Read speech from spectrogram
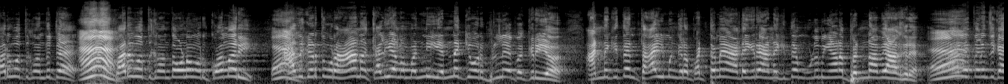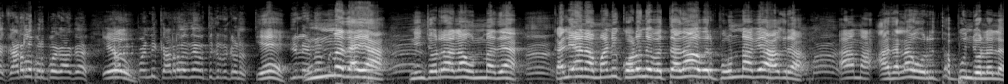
பருவத்துக்கு வந்துட்ட. பருவத்துக்கு வந்த உடனே ஒரு குமாரி. அதுக்கடுத்து ஒரு ஆணை கல்யாணம் பண்ணி என்னைக்கு ஒரு பிள்ளைய பெக்கிறியோ அன்னைக்கு தான் தாய்மங்கிற பட்டமே அடைகிற அன்னைக்கு தான் முழுமையான பெண்ணாவே ஆகுற. தெரிஞ்சுக்க கடலை பருப்புக்காக பண்ணி கடலை தான் வித்துக்கிட்டு இருக்கணும். உண்மைதாயா? நீ சொல்றதெல்லாம் உண்மைதான். கல்யாணம் பண்ணி குழந்தை வைத்தாதான் அவர் பொண்ணாவே ஆகுறா. ஆமா அதெல்லாம் ஒரு தப்புன்னு சொல்லல.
